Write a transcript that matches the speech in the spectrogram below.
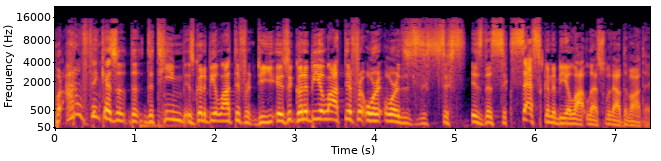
But I don't think as a, the, the team is going to be a lot different. You, is it going to be a lot different, or or is, the success going to be a lot less without Davante?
